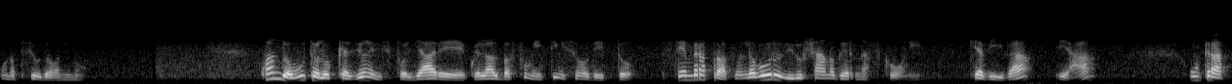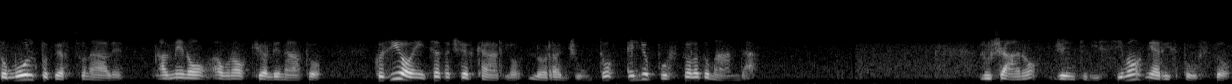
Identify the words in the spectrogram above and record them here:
uno pseudonimo. Quando ho avuto l'occasione di sfogliare quell'albo a fumetti mi sono detto sembra proprio un lavoro di Luciano Bernasconi, che aveva e ha un tratto molto personale, almeno a un occhio allenato. Così ho iniziato a cercarlo, l'ho raggiunto e gli ho posto la domanda. Luciano, gentilissimo, mi ha risposto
